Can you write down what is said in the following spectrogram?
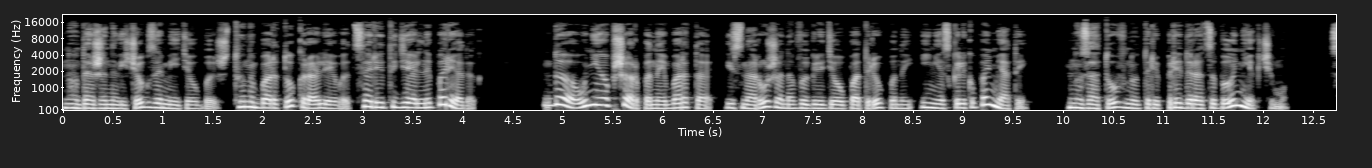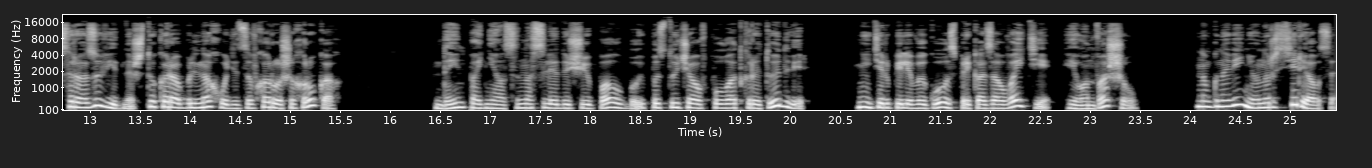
Но даже новичок заметил бы, что на борту королевы царит идеальный порядок. Да, у нее обшарпанные борта, и снаружи она выглядела потрепанной и несколько помятой. Но зато внутри придраться было не к чему. Сразу видно, что корабль находится в хороших руках. Дэйн поднялся на следующую палубу и постучал в полуоткрытую дверь. Нетерпеливый голос приказал войти, и он вошел. На мгновение он растерялся.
